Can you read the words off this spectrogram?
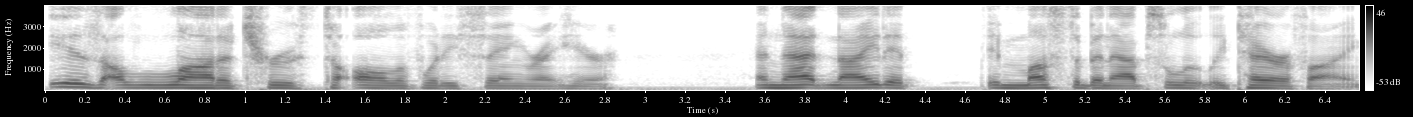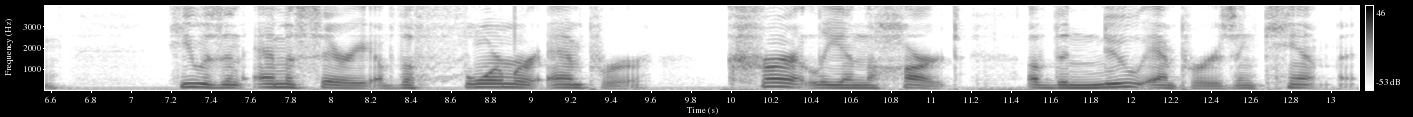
is a lot of truth to all of what he's saying right here. And that night, it, it must have been absolutely terrifying he was an emissary of the former emperor, currently in the heart of the new emperor's encampment.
